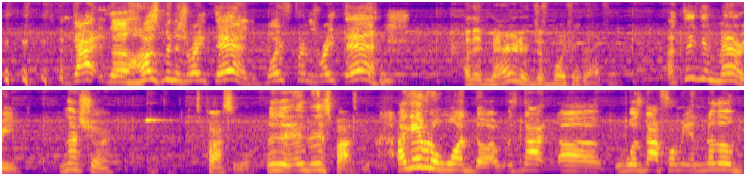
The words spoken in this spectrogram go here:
the guy, the husband is right there. The boyfriend is right there. Are they married or just boyfriend girlfriend? I think they're married. I'm not sure. It's possible. It, is possible. I gave it a one though. It was not. Uh, it was not for me. And another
